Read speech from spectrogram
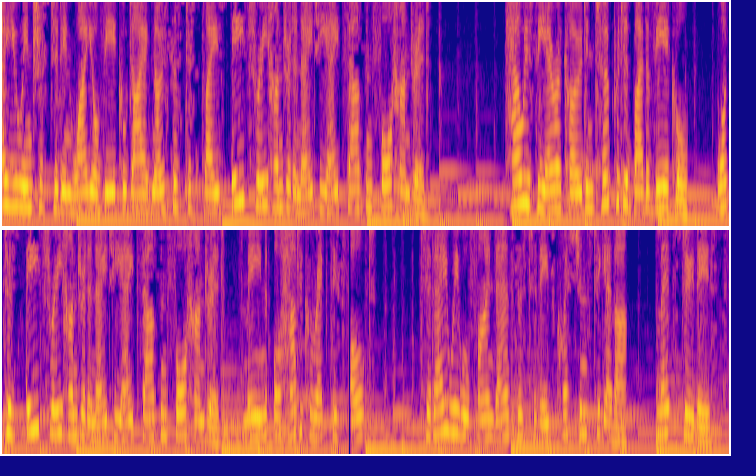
Are you interested in why your vehicle diagnosis displays B388400? How is the error code interpreted by the vehicle? What does B388400 mean, or how to correct this fault? Today we will find answers to these questions together. Let's do this.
